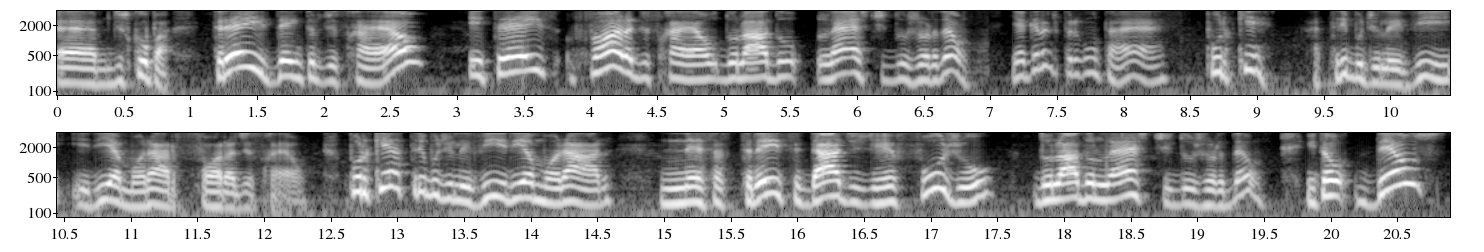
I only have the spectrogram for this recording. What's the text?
é, desculpa, três dentro de Israel e três fora de Israel, do lado leste do Jordão. E a grande pergunta é: por que a tribo de Levi iria morar fora de Israel? Por que a tribo de Levi iria morar nessas três cidades de refúgio do lado leste do Jordão? Então Deus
